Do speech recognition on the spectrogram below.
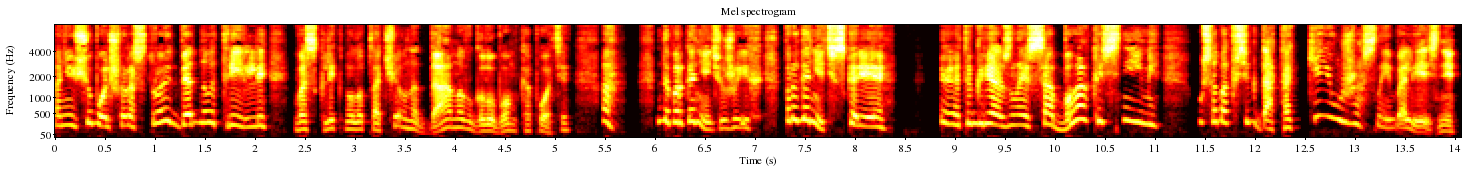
они еще больше расстроят бедного Трилли!» — воскликнула плачевно дама в голубом капоте. «А, да прогоните же их, прогоните скорее! Эта грязная собака с ними! У собак всегда такие ужасные болезни!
